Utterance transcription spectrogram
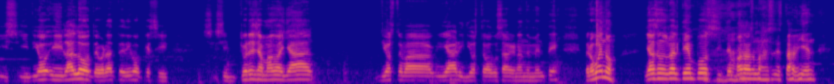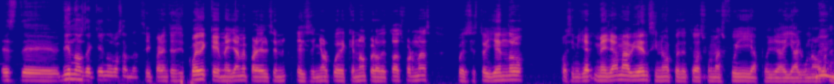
Y, y, Dios, y Lalo, de verdad te digo que si, si, si, tú eres llamado allá, Dios te va a guiar y Dios te va a usar grandemente. Pero bueno, ya se nos va el tiempo, si te pasas más está bien. Este, dinos de qué nos vas a hablar. Sí, paréntesis, puede que me llame para el, el Señor, puede que no, pero de todas formas, pues estoy yendo, pues si me, llama bien, si no, pues de todas formas fui y apoyé ahí alguna obra.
